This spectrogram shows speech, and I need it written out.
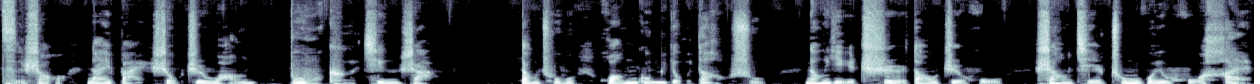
此兽乃百兽之王，不可轻杀。当初皇宫有道术，能以赤刀制虎，尚且终为虎害。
